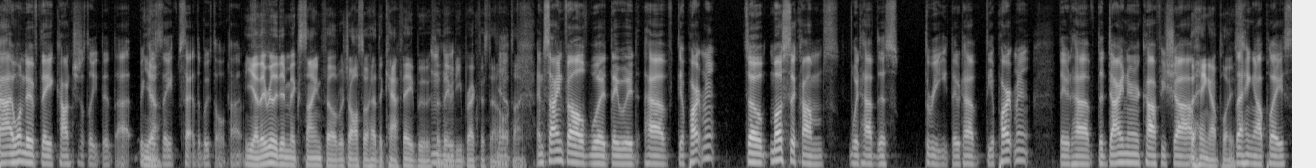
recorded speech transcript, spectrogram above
I wonder if they consciously did that because Yeah. they sat at the booth the whole time. Yeah, they really did mix Seinfeld, which also had the cafe booth that they would eat breakfast at all Mm-hmm. The time. And Seinfeld would they would have the apartment. So most sitcoms would have this three. They would have the apartment. They would have the diner, coffee shop, The hangout place. the hangout place.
